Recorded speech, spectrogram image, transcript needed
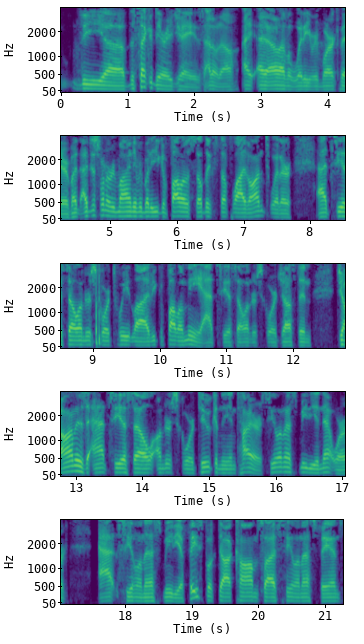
the uh the secondary Jays. I don't know. I, I don't have a witty remark there, but I just want to remind everybody you can follow Celtic Stuff Live on Twitter at CSL underscore tweet live. You can follow me at CSL underscore Justin. Jon is at CSL underscore Duke and the entire CLNS Media Network at CLNS Media, Facebook.com slash CLNS fans.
